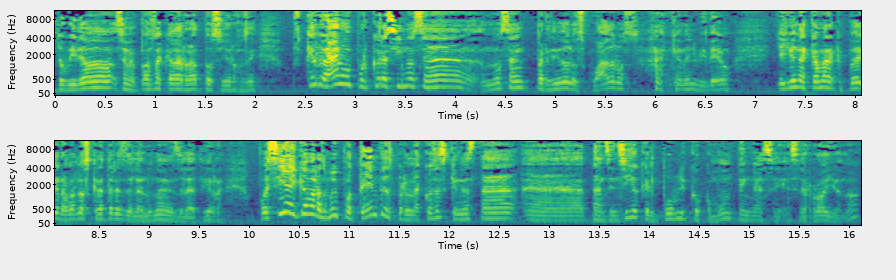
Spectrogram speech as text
Tu video se me pasa cada rato, señor José. Pues qué raro, porque ahora sí no se, ha, no se han perdido los cuadros acá en el video. Y hay una cámara que puede grabar los cráteres de la luna desde la Tierra. Pues sí, hay cámaras muy potentes, pero la cosa es que no está uh, tan sencillo que el público común tenga ese, ese rollo, ¿no?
